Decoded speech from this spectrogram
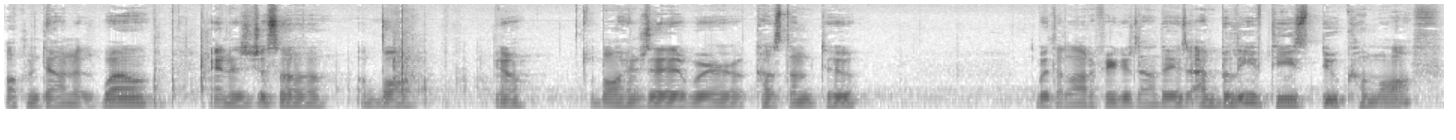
Up and down as well. And it's just a, a ball, you know, a ball hinge there that we're accustomed to with a lot of figures nowadays. I believe these do come off.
